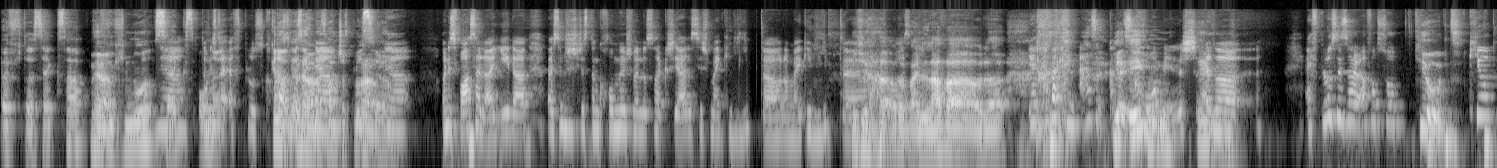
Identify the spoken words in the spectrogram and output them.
öfter Sex habe, Ja. wirklich nur ja, Sex dann ist ohne. der F plus quasi. Genau, das ist Ja. eigentlich ja. Freundschaft Plus, Ja. Und es weiß halt auch jeder, weil sonst ist das dann komisch, wenn du sagst, ja, das ist mein Geliebter oder mein Geliebte. ja, oder sowas. bei Lover oder. Ja, das aber klingt auch so ganz Ja, eben, komisch. eben. Also, F plus ist halt einfach so Cute. cute,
